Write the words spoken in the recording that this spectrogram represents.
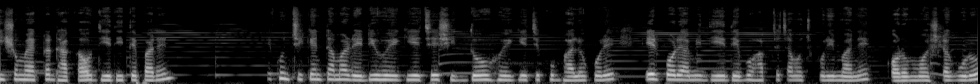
এই সময় একটা ঢাকাও দিয়ে দিতে পারেন। দেখুন, চিকেনটা আমার রেডি হয়ে গিয়েছে সিদ্ধ হয়ে গিয়েছে খুব ভালো করে। এরপরে আমি দিয়ে দেব হাফ চা চামচ পরিমাণে গরম মশলা গুঁড়ো।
